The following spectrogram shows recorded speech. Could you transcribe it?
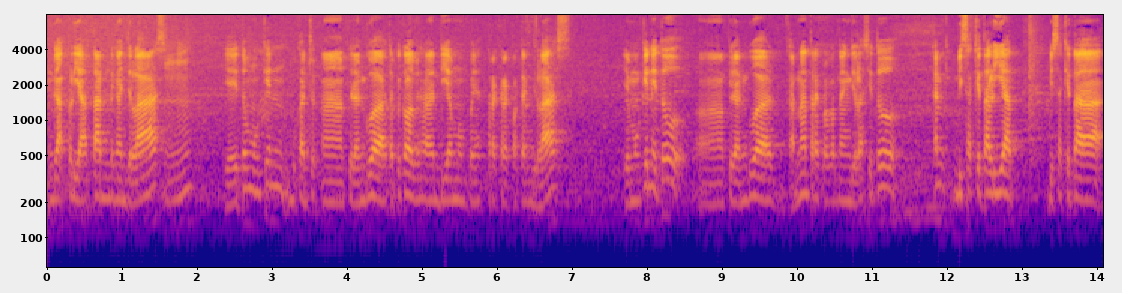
nggak kelihatan dengan jelas Mm. ya itu mungkin bukan eh, pilihan gua tapi kalau misalnya dia mempunyai track record yang jelas ya mungkin itu eh, pilihan gua karena track record yang jelas itu kan bisa kita lihat bisa kita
